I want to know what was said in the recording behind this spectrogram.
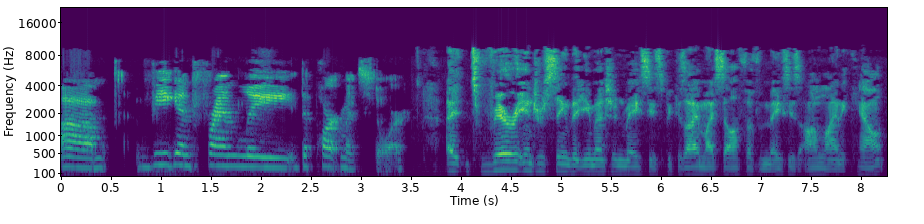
um, vegan friendly department store. It's very interesting that you mentioned Macy's because I myself have a Macy's online account.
